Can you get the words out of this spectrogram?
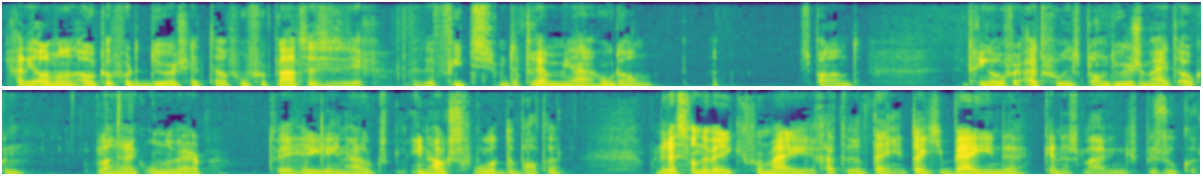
Gaan die allemaal een auto voor de deur zetten? Of hoe verplaatsen ze zich? De fiets, met de tram, ja, hoe dan? Spannend. Het ging over uitvoeringsplan duurzaamheid, ook een belangrijk onderwerp. Twee hele inhoud, inhoudsvolle debatten. Maar de rest van de week voor mij gaat er een tandje bij in de kennismakingsbezoeken.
